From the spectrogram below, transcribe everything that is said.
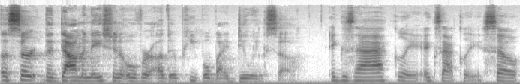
assert the domination over other people by doing so? Exactly, exactly. So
